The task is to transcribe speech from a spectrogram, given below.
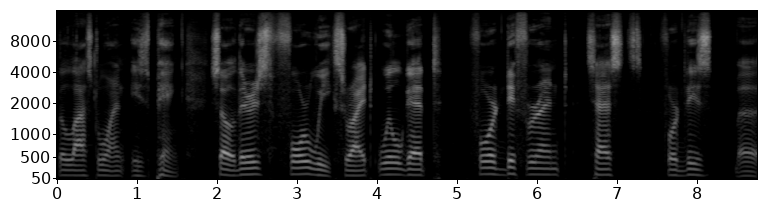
the last one is pink. So there's four weeks right? We'll get four different chests for these uh,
